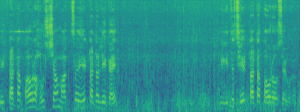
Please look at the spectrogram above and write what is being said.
ते टाटा पॉवर हाऊसच्या मागचं हे टाटा लेक आहे. आणि इथंच हे टाटा पॉवर हाऊस आहे बघा.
